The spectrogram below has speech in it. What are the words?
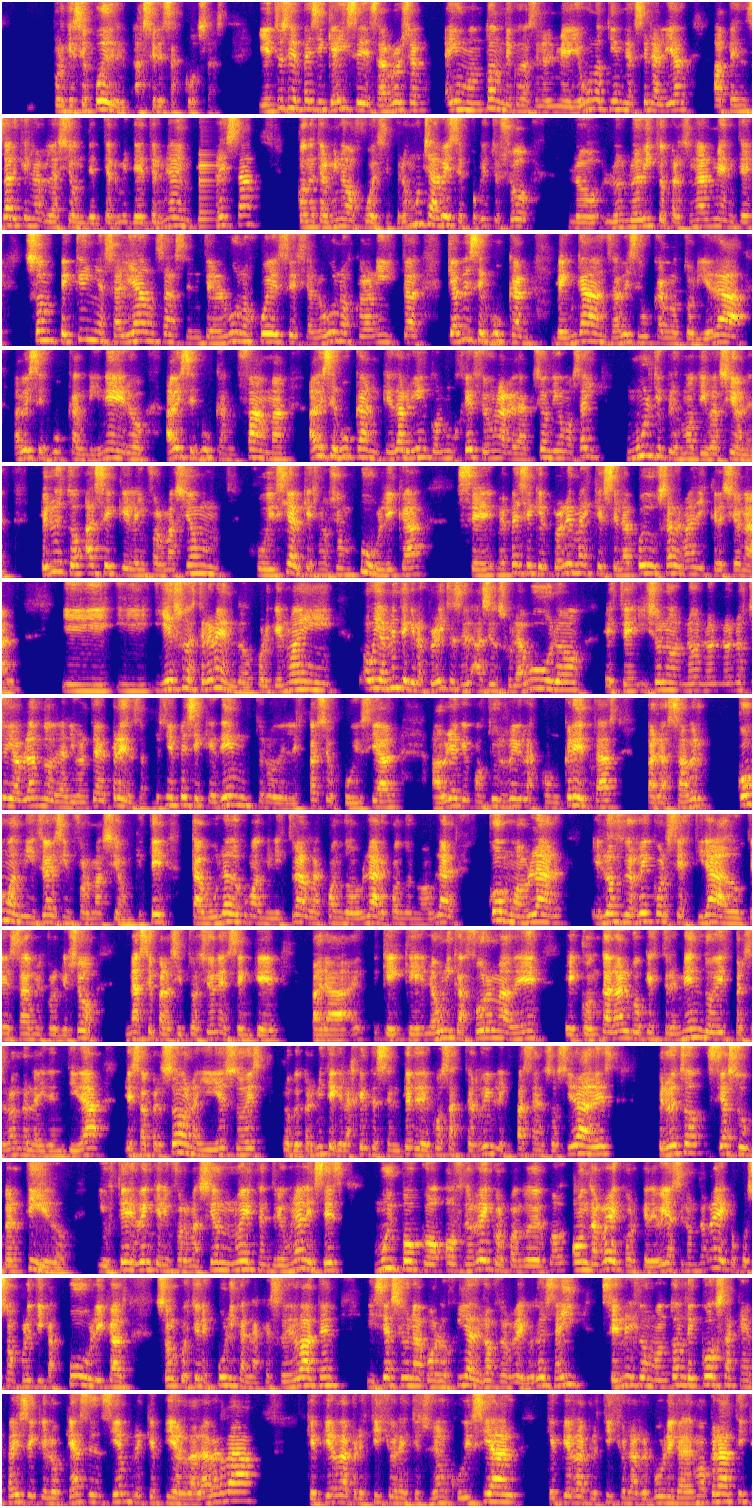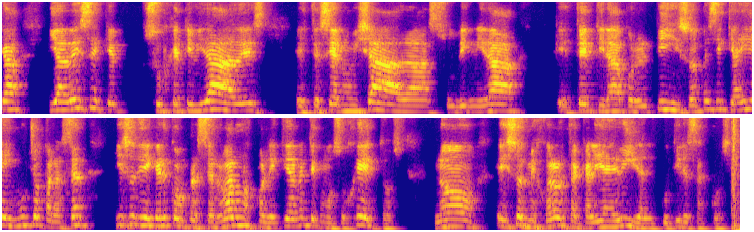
porque se pueden hacer esas cosas. Y entonces me parece que ahí se desarrollan, hay un montón de cosas en el medio. Uno tiende a ser aliado, a pensar que es la relación de, de determinada empresa con determinados jueces, pero muchas veces, porque esto yo lo, he visto personalmente, son pequeñas alianzas entre algunos jueces y algunos cronistas que a veces buscan venganza, a veces buscan notoriedad, a veces buscan dinero, a veces buscan fama, a veces buscan quedar bien con un jefe de una redacción, digamos, hay múltiples motivaciones, pero esto hace que la información judicial, que es noción pública, se, me parece que el problema es que se la puede usar de manera discrecional. Y, eso es tremendo, porque no hay, obviamente que los periodistas hacen su laburo, este, y yo no, no, no, no estoy hablando de la libertad de prensa, pero sí me parece que dentro del espacio judicial habría que construir reglas concretas para saber cómo administrar esa información, que esté tabulado cómo administrarla, cuándo hablar, cuándo no hablar, cómo hablar. El off the record se ha estirado, ustedes saben mejor que yo, nace para situaciones en que, para, que, que la única forma de eh, contar algo que es tremendo es preservando la identidad de esa persona y eso es lo que permite que la gente se entere de cosas terribles que pasan en sociedades, pero eso se ha subvertido y ustedes ven que la información nuestra en tribunales es muy poco off the record, cuando on the record, que debería ser on the record, pues son políticas públicas, son cuestiones públicas en las que se debaten y se hace una apología del off the record. Entonces ahí se mezcla un montón de cosas que me parece que lo que hacen siempre es que pierda la verdad, que pierda prestigio en la institución judicial, que pierda prestigio en la República Democrática y a veces que subjetividades este, sean humilladas, su dignidad esté tirada por el piso. Me parece que ahí hay mucho para hacer y eso tiene que ver con preservarnos colectivamente como sujetos. No, eso es mejorar nuestra calidad de vida, discutir esas cosas.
